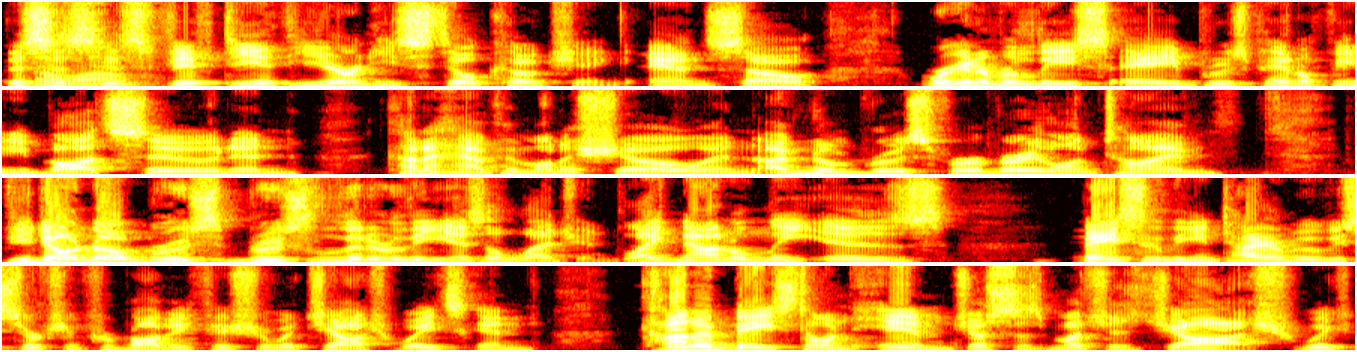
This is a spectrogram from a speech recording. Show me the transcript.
This oh, is wow. his 50th year and he's still coaching. And so we're going to release a Bruce Pandolfini bot soon and kind of have him on a show. And I've known Bruce for a very long time. If you don't know Bruce, Bruce literally is a legend. Like, not only is basically the entire movie searching for Bobby Fischer with Josh Waitzkin kind of based on him just as much as Josh, which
